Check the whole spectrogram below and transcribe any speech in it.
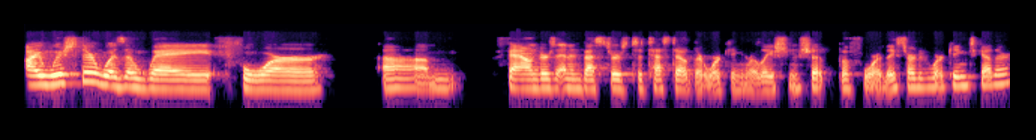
I wish there was a way for um, founders and investors to test out their working relationship before they started working together.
